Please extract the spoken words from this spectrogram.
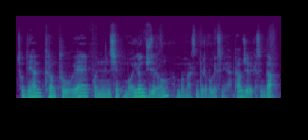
초대한 트럼프의 본심 뭐 이런 주제로 한번 말씀드려 보겠습니다. 다음 주에 뵙겠습니다.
